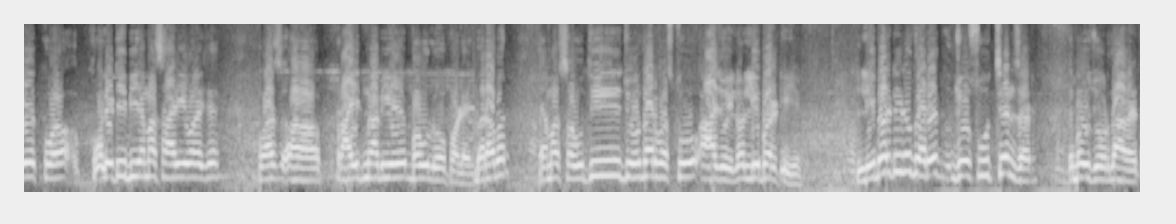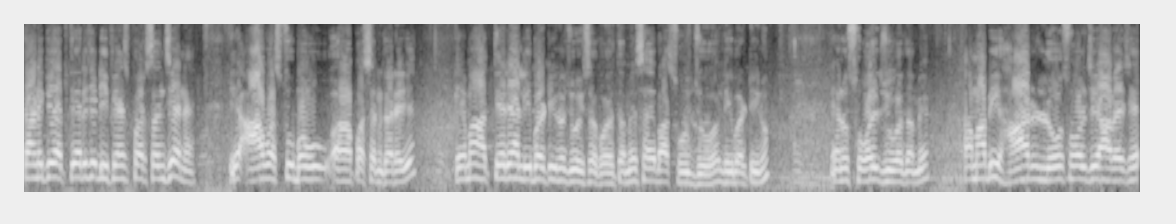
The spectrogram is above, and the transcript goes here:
એ ક્વોલિટી બી એમાં સારી હોય છે. પ્લસ પ્રાઇઝમાં બી એ બહુ લો પડે બરાબર? એમાં સૌથી જોરદાર વસ્તુ આ જોઈ લો લિબર્ટી છે. લિબર્ટીનું દરેક જો શૂઝ છે ને સર એ બહુ જોરદાર આવે. કારણ કે અત્યારે જે ડિફેન્સ પર્સન છે ને, એ આ વસ્તુ બહુ પસંદ કરે છે. એમાં અત્યારે આ લિબર્ટીનું જોઈ શકો છો તમે સાહેબ, આ શૂઝ જુઓ લિબર્ટીનું એનું સોલ જુઓ તમે. આમાં બી હાર્ડ લો સોલ જે આવે છે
